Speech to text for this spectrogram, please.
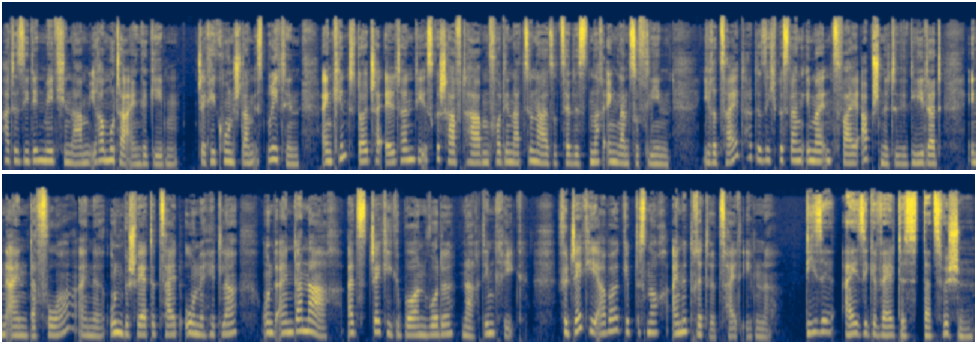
hatte sie den Mädchennamen ihrer Mutter eingegeben. Jackie Kronstamm ist Britin, ein Kind deutscher Eltern, die es geschafft haben, vor den Nationalsozialisten nach England zu fliehen. Ihre Zeit hatte sich bislang immer in zwei Abschnitte gegliedert, in ein davor, eine unbeschwerte Zeit ohne Hitler, und ein danach, als Jackie geboren wurde, nach dem Krieg. Für Jackie aber gibt es noch eine dritte Zeitebene. Diese eisige Welt des Dazwischen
